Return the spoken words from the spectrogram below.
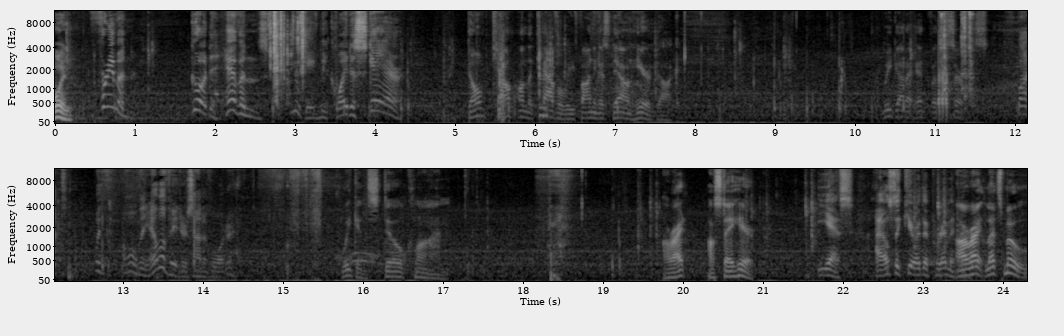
Moin. Freeman! Good heavens! You gave me quite a scare. Don't count on the cavalry finding us down here, Doc. We gotta head for the surface. But with all the elevators out of order. We can still climb. Alright, I'll stay here. Yes, I'll secure the perimeter. Alright, let's move.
